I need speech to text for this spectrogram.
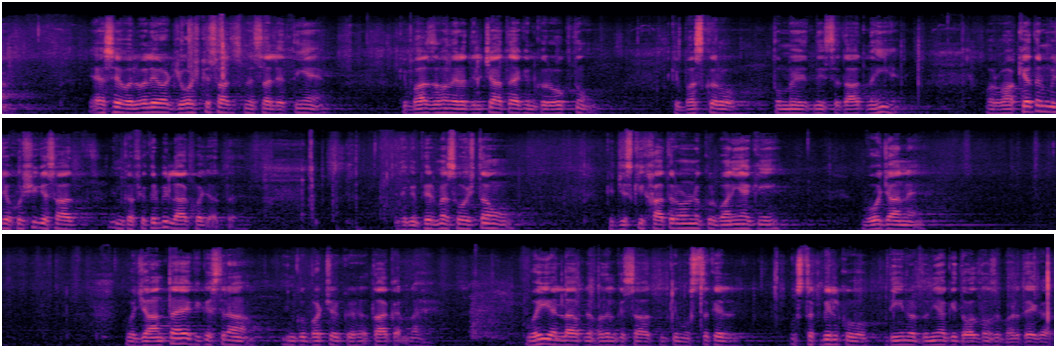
ایسے ولولے اور جوش کے ساتھ اس میں حصہ لیتی ہیں کہ بعض دفعہ میرا دل چاہتا ہے کہ ان کو روک دوں، کہ بس کرو، تم میں اتنی استطاعت نہیں ہے۔ اور واقعتاً مجھے خوشی کے ساتھ ان کا فکر بھی لاکھ ہو جاتا ہے۔ لیکن پھر میں سوچتا ہوں کہ جس کی خاطر انہوں نے قربانیاں کی، وہ جانے۔ وہ جانتا ہے کہ کس طرح ان کو بڑھ چڑھ کر عطا کرنا ہے۔ وہی اللہ اپنے فضل کے ساتھ ان کی مستقل، مستقبل کو دین اور دنیا کی دولتوں سے بھر دے گا۔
